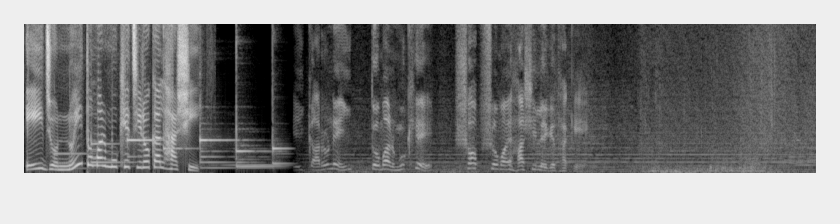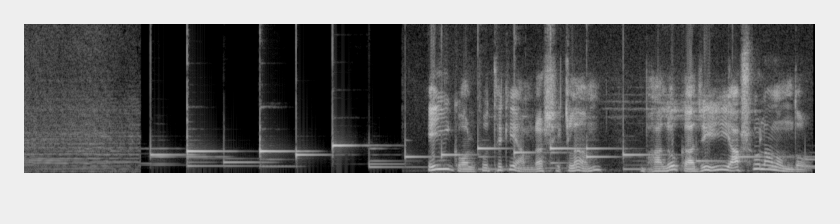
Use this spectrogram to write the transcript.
এই জন্যই তোমার মুখে চিরকাল হাসি। এই কারণেই তোমার মুখে সব সময় হাসি লেগে থাকে। এই গল্প থেকে আমরা শিখলাম ভালো কাজেই আসল আনন্দ।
